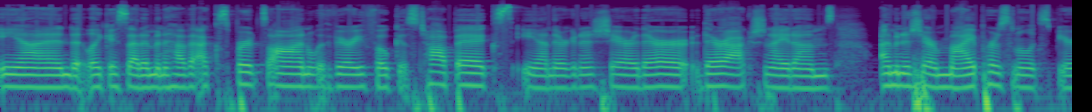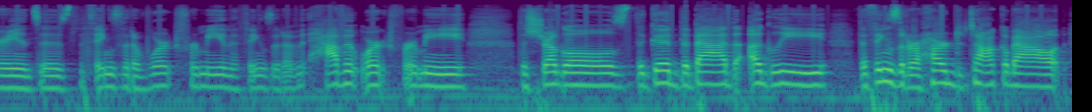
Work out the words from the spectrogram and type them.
and like I said, I'm going to have experts on with very focused topics, and they're going to share their, their action items. I'm going to share my personal experiences, the things that have worked for me and the things that have, haven't worked for me, the struggles, the good, the bad, the ugly, the things that are hard to talk about.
